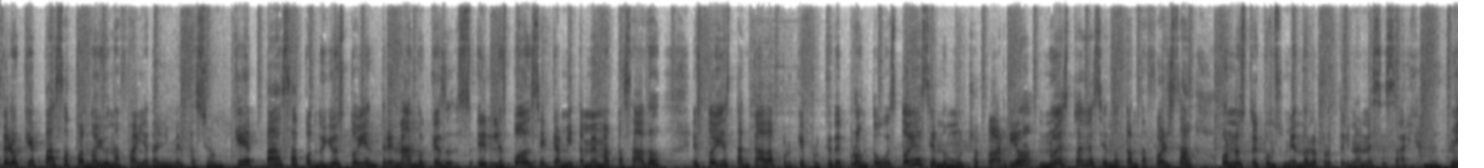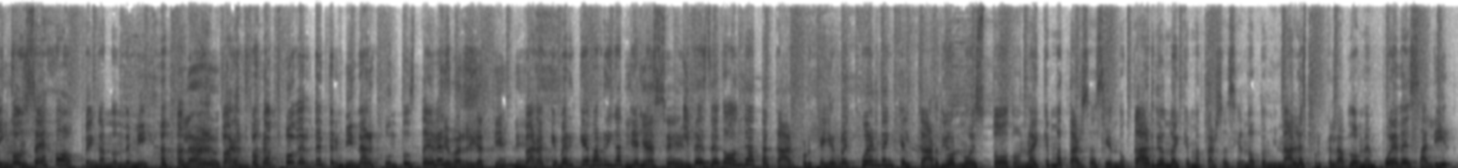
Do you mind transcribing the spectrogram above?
Pero ¿qué pasa cuando hay una falla de alimentación? ¿Qué pasa cuando yo estoy entrenando? Que es- eh, les puedo decir que a mí también me ha pasado. Estoy estancada, ¿por qué? Porque de pronto o estoy haciendo mucho cardio, no estoy haciendo tanta fuerza o no estoy consumiendo la proteína necesaria. Mi consejo, vengan donde mí. Claro, para, poder determinar junto a ustedes ¿Qué barriga tienes? para que ver qué barriga ¿Y qué hacer? y desde dónde atacar, porque recuerden que el cardio no es todo, no hay que matarse haciendo cardio, no hay que matarse haciendo abdominales porque el abdomen puede salir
